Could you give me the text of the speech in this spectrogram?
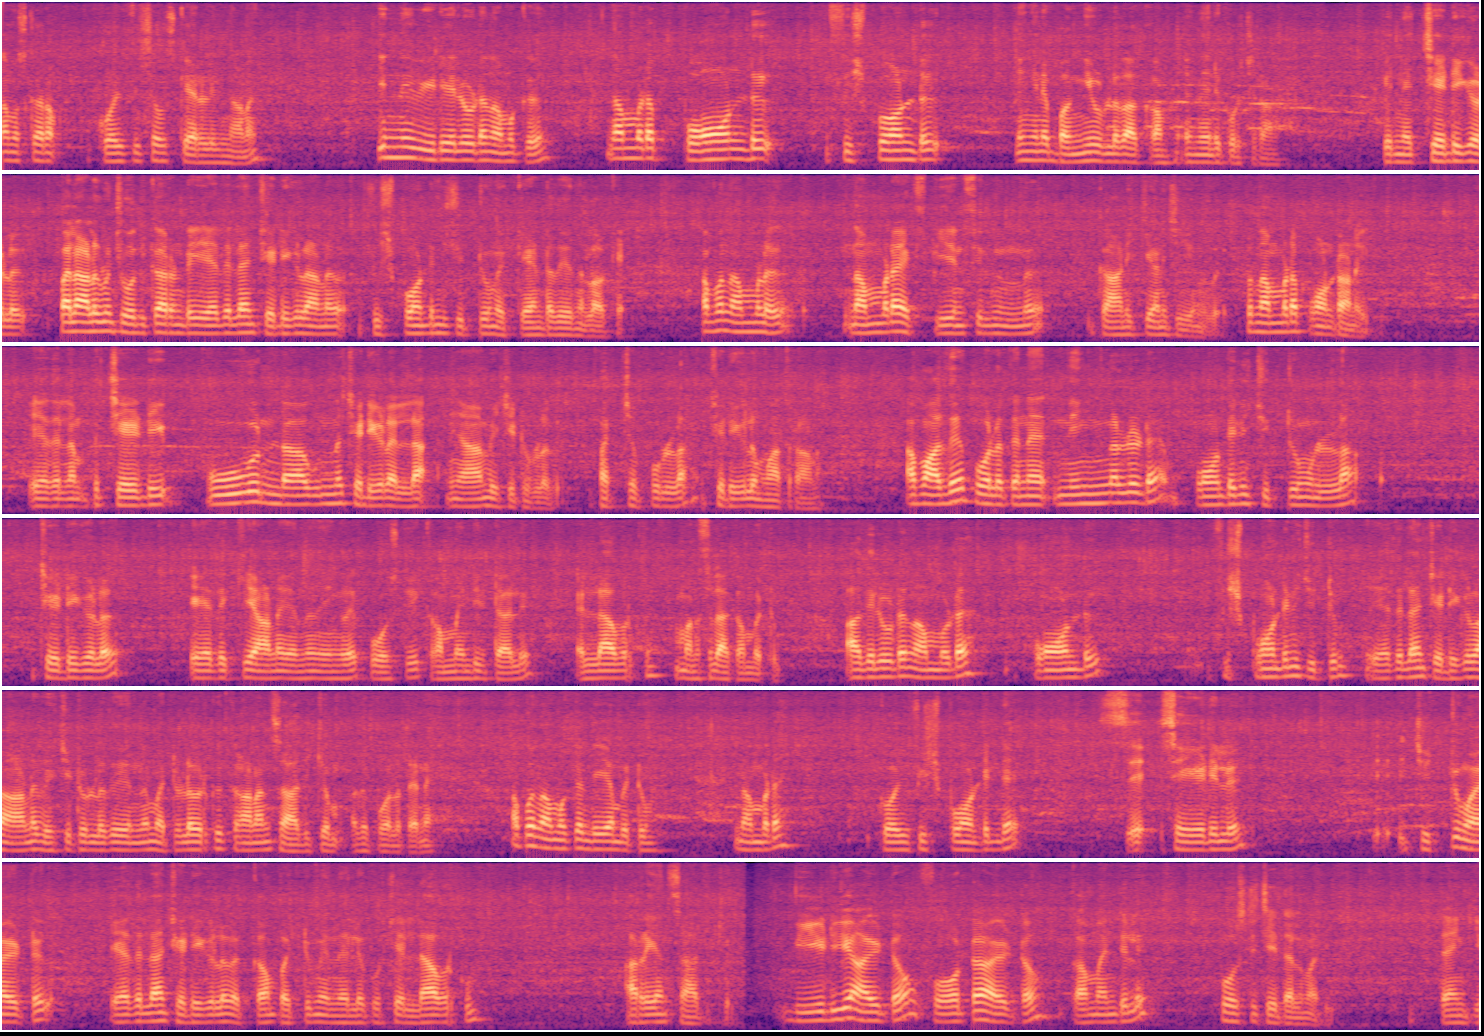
നമസ്കാരം. കോഴി fish house കേരളയിൽ നിന്നാണ് ഇന്ന് ഈ വീഡിയോയിലൂടെ നമുക്ക് നമ്മുടെ പോണ്ട് ഫിഷ് പോണ്ട് എങ്ങനെ ഭംഗിയുള്ളതാക്കാം എന്നതിനെ കുറിച്ചിട്ടാണ്. പിന്നെ ചെടികൾ പല ആളുകളും ചോദിക്കാറുണ്ട് ഏതെല്ലാം ചെടികളാണ് ഫിഷ് പോണ്ടിന് ചുറ്റും വെക്കേണ്ടത് എന്നുള്ളതൊക്കെ. അപ്പോൾ നമ്മൾ നമ്മുടെ എക്സ്പീരിയൻസിൽ നിന്ന് കാണിക്കുകയാണ് ചെയ്യുന്നത്. ഇപ്പോൾ നമ്മുടെ പോണ്ടാണ് ഏതെല്ലാം ഇപ്പോൾ ചെടി പൂവുണ്ടാകുന്ന ചെടികളല്ല ഞാൻ വെച്ചിട്ടുള്ളത്. പച്ചപ്പുള്ള ചെടികൾ മാത്രമാണ്. അപ്പോൾ അതേപോലെ തന്നെ നിങ്ങളുടെ പോണ്ടിന് ചുറ്റുമുള്ള ചെടികൾ ഏതൊക്കെയാണ് എന്ന് നിങ്ങൾ പോസ്റ്റ് കമന്റ് ഇട്ടാൽ എല്ലാവർക്കും മനസ്സിലാക്കാൻ പറ്റും. അതിലൂടെ നമ്മുടെ പോണ്ട് ഫിഷ് പോണ്ടിന് ചുറ്റും ഏതെല്ലാം ചെടികളാണ് വെച്ചിട്ടുള്ളത് എന്ന് മറ്റുള്ളവർക്ക് കാണാൻ സാധിക്കും അതുപോലെ തന്നെ. അപ്പോൾ നമുക്ക് എന്ത് ചെയ്യാൻ പറ്റും? നമ്മുടെ കോഴി ഫിഷ് പോണ്ടിന്റെ സൈഡിൽ ചുറ്റുമായിട്ട് ഏതെല്ലാം ചെടികൾ വെക്കാൻ പറ്റും എന്നതിനെക്കുറിച്ച് എല്ലാവർക്കും അറിയാൻ സാധിക്കും. വീഡിയോ ആയിട്ടോ ഫോട്ടോ ആയിട്ടോ കമന്റിൽ പോസ്റ്റ് ചെയ്താൽ മതി. താങ്ക്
